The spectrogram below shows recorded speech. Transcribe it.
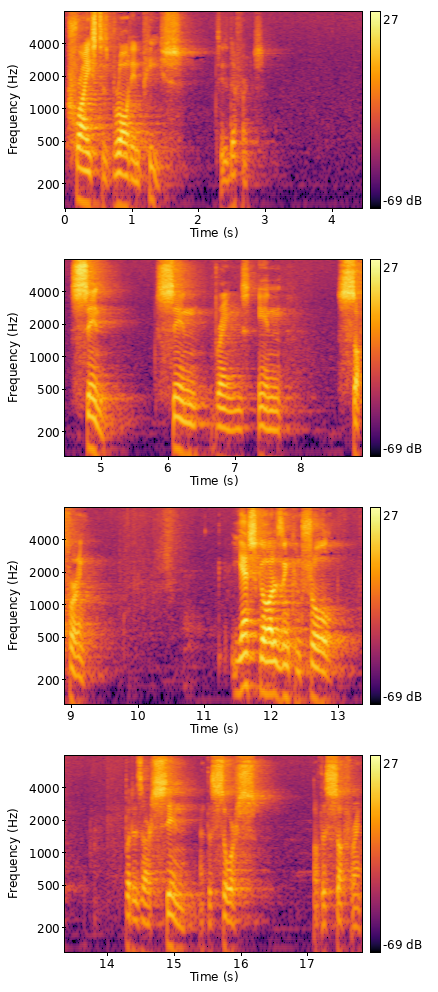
Christ has brought in peace. See the difference? Sin. Sin brings in suffering. Yes, God is in control, but is our sin at the source of the suffering?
